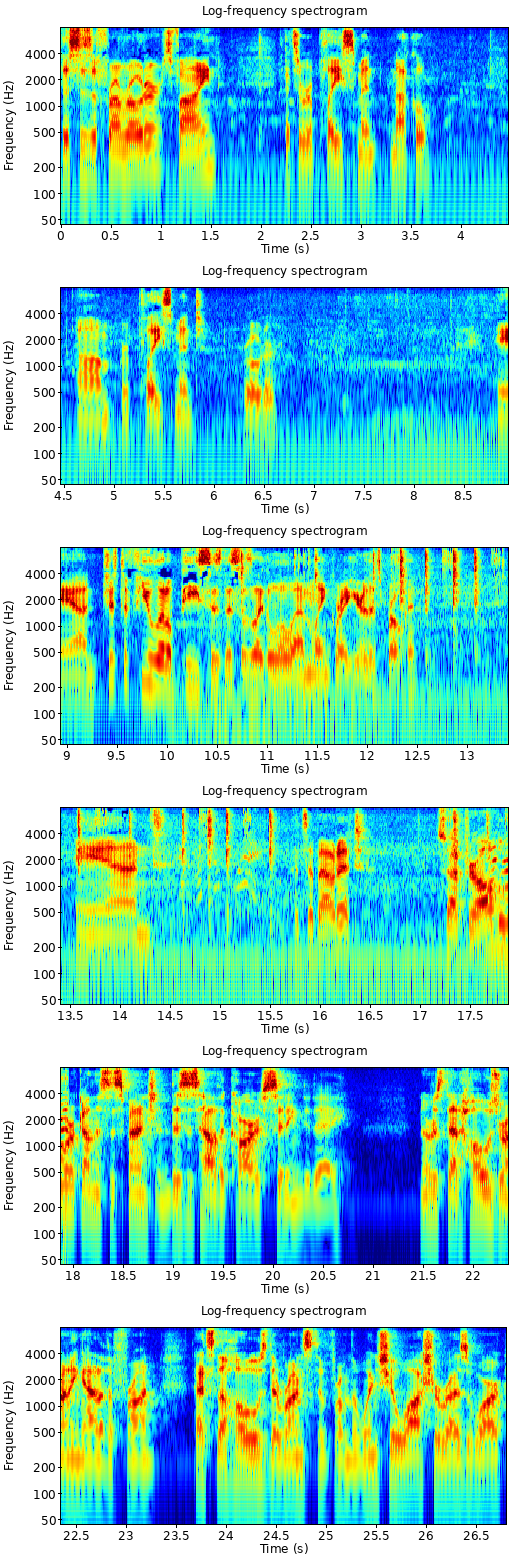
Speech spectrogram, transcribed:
this is a front rotor it's fine. That's a replacement knuckle. Um, replacement rotor. And just a few little pieces. This was like a little end link right here that's broken. And that's about it. So after all the work on the suspension, this is how the car is sitting today. Notice that hose running out of the front. That's the hose that runs to, from the windshield washer reservoir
